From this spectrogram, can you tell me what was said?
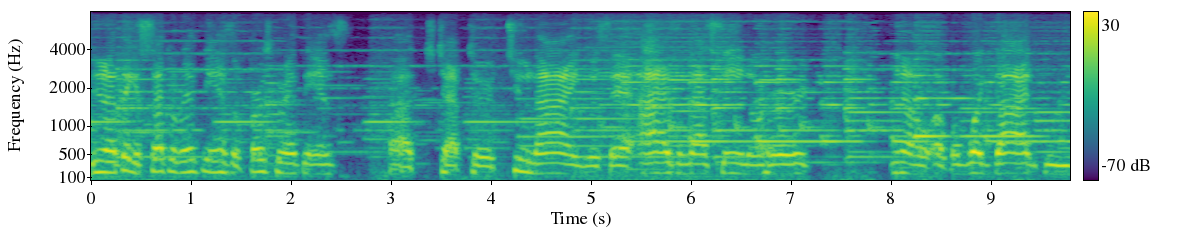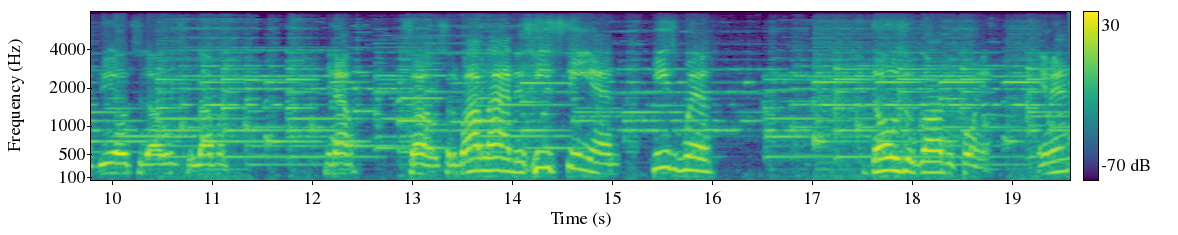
you know, I think it's Second Corinthians or First Corinthians, uh, chapter two nine, which said, "Eyes have not seen or heard, you know, of, of what God will reveal to those who love him. You know, so so the bottom line is he's seeing, he's with those who've gone before him. Amen.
